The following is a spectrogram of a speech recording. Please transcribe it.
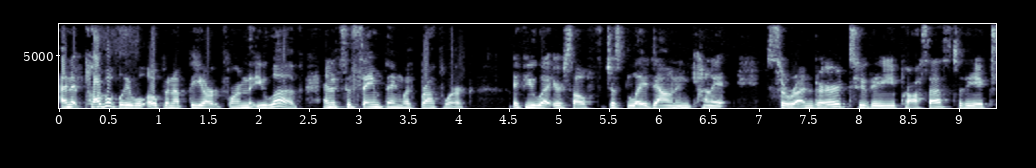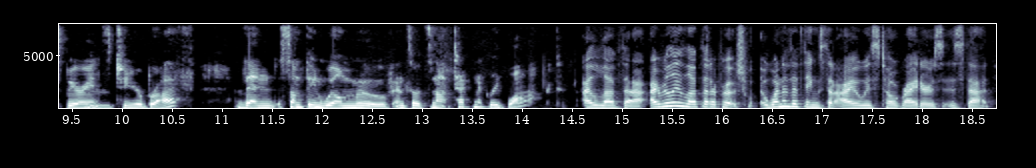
and it probably will open up the art form that you love and it's the same thing with breath work if you let yourself just lay down and kind of surrender to the process to the experience mm. to your breath then something will move. And so it's not technically blocked. I love that. I really love that approach. One of the things that I always tell writers is that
